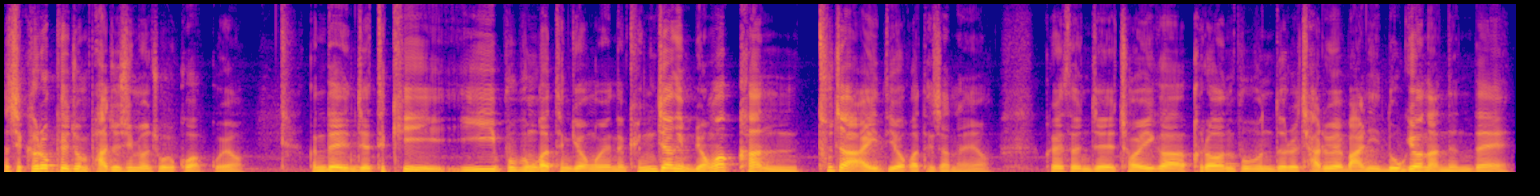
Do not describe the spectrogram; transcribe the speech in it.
사실 그렇게 좀 봐주시면 좋을 것 같고요. 근데 이제 특히 이 부분 같은 경우에는 굉장히 명확한 투자 아이디어가 되잖아요. 그래서 이제 저희가 그런 부분들을 자료에 많이 녹여놨는데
